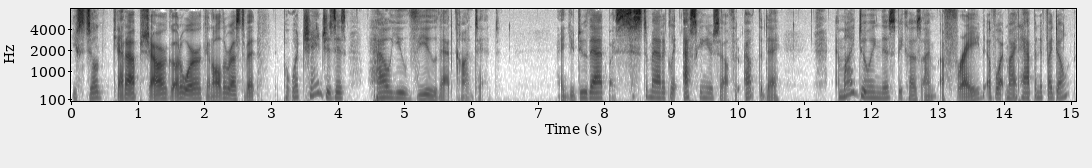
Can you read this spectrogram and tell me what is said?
You still get up, shower, go to work, and all the rest of it, but what changes is how you view that content. And you do that by systematically asking yourself throughout the day Am I doing this because I'm afraid of what might happen if I don't?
